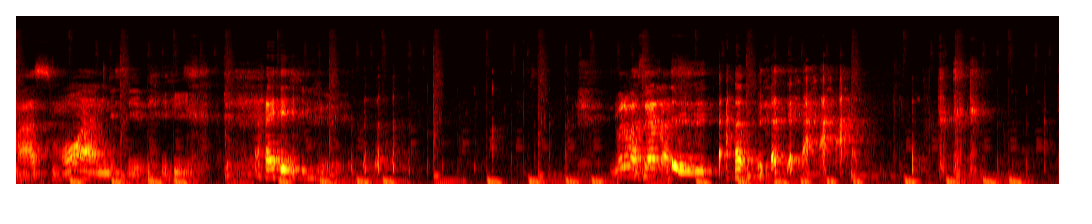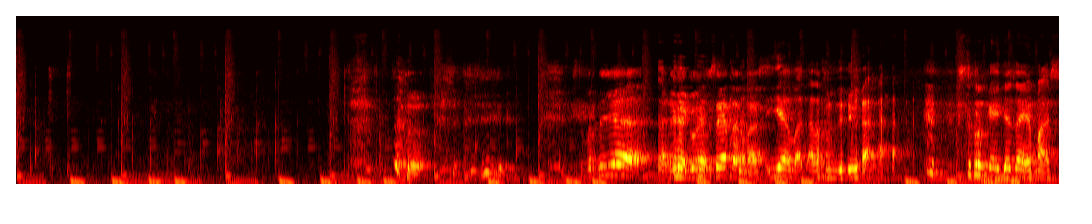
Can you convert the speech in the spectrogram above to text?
Mas Moan di sini. Hai. Gimana Mas sehat Mas? Sepertinya ada gangguan kesehatan Mas. Iya, Mas. Alhamdulillah. Suruh kayaknya saya, Mas.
